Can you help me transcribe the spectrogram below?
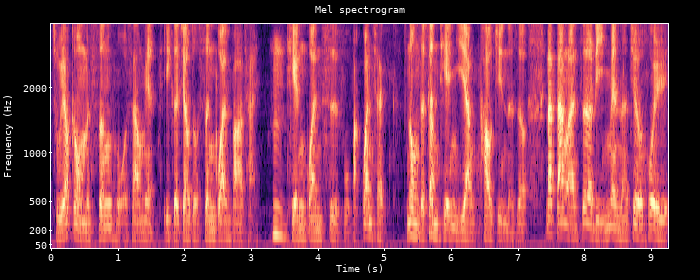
主要跟我们生活上面一个叫做升官发财，嗯，天官赐福，把棺材。弄得跟天一样靠近的时候，那当然这里面呢就会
